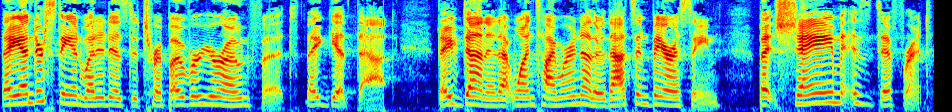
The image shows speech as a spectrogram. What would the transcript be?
They understand what it is to trip over your own foot. They get that. They've done it at one time or another. That's embarrassing. But shame is different.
